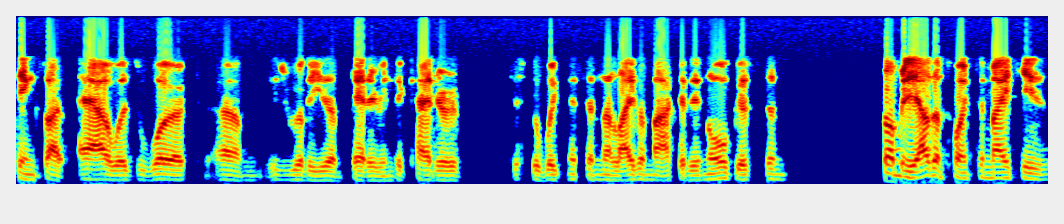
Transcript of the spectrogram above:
things like hours worked um, is really a better indicator of just the weakness in the labour market in August. And probably the other point to make is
